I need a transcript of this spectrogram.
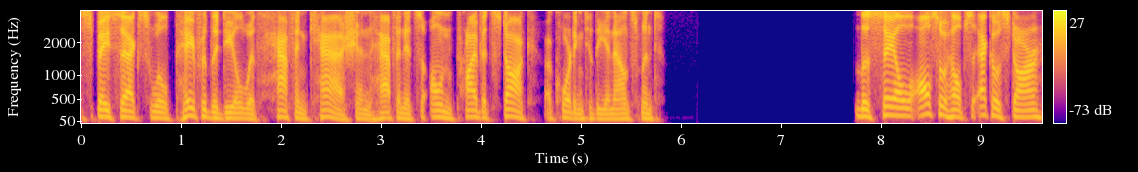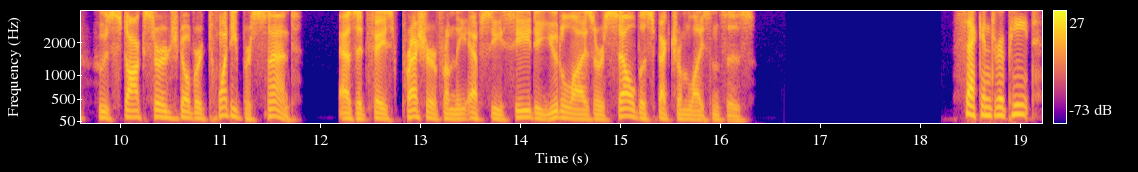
SpaceX will pay for the deal with half in cash and half in its own private stock, according to the announcement. The sale also helps EchoStar, whose stock surged over 20% as it faced pressure from the FCC to utilize or sell the spectrum licenses. Second repeat.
